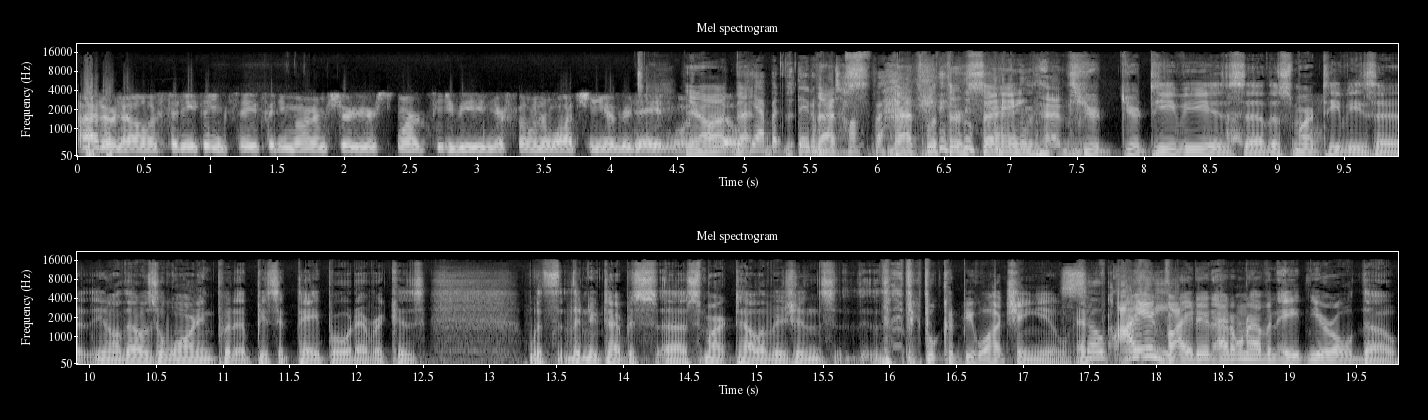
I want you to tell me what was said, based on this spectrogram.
I don't know if anything's safe anymore. I'm sure your smart TV and your phone are watching you every day. And You know what? so, That- Yeah, but they don't that's, talk back. That's what they're saying. That your your TV is uh, the smart TVs. Uh, you know, that was a warning. Put a piece of tape or whatever because with the new type of uh, smart televisions, people could be watching you. So and I invited. I don't have an eight year old though,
